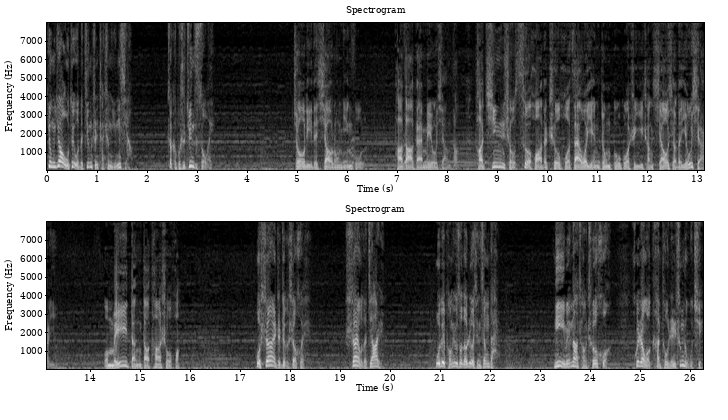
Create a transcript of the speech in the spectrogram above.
用药物对我的精神产生影响，这可不是君子所为。周礼的笑容凝固了，他大概没有想到，他亲手策划的车祸，在我眼中不过是一场小小的游戏而已。我没等到他说话，我深爱着这个社会，深爱我的家人。我对朋友做到热情相待。你以为那场车祸会让我看透人生的无趣？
